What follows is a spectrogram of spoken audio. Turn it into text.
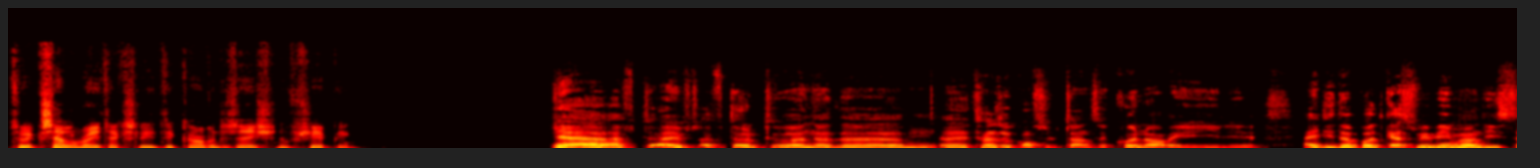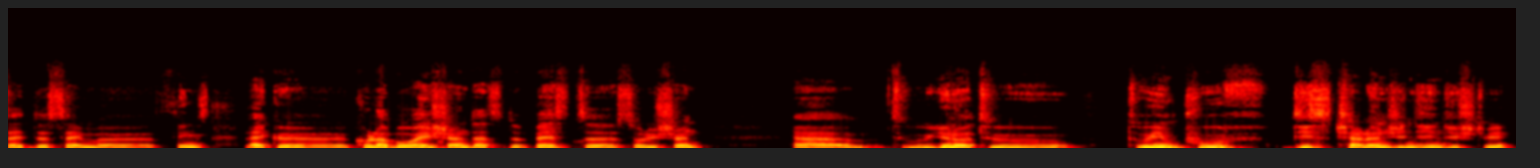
to accelerate actually the carbonization of shipping. Yeah, I've, I've, I've talked to another, um, uh, it was a consultant, Connor. He, he, I did a podcast with him and he said the same uh, things like uh, collaboration. That's the best uh, solution um, to, you know, to, to improve this challenge in the industry.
